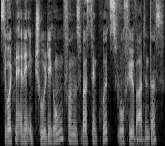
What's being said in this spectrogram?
Sie wollten eine Entschuldigung von Sebastian Kurz. Wofür war denn das?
